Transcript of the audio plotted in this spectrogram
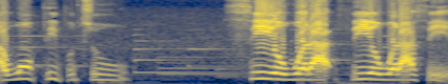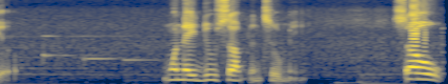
I want people to feel what I feel what I feel when they do something to me. So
